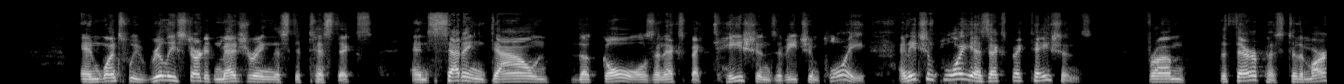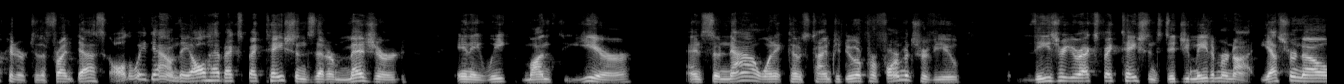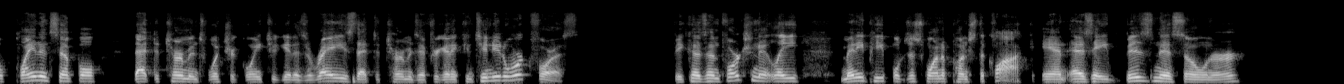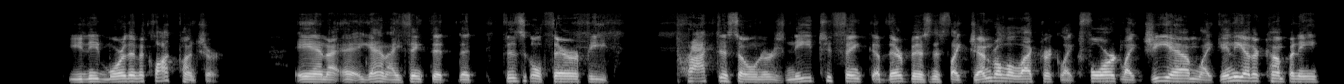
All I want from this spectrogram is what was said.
and once we really started measuring the statistics and setting down the goals and expectations of each employee and each employee has expectations from the therapist to the marketer to the front desk, all the way down, they all have expectations that are measured in a week, month, year. And so now, when it comes time to do a performance review, these are your expectations. Did you meet them or not? Yes or no, plain and simple. That determines what you're going to get as a raise. That determines if you're going to continue to work for us. Because unfortunately, many people just want to punch the clock. And as a business owner, you need more than a clock puncher. And I, again, I think that that physical therapy practice owners need to think of their business like General Electric, like Ford, like GM, like any other company.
